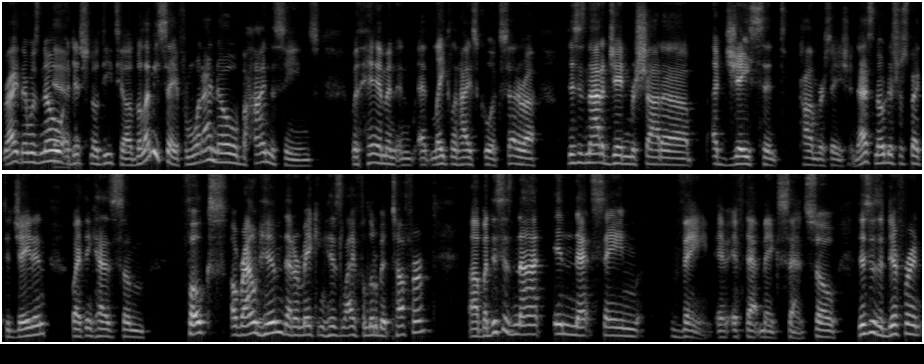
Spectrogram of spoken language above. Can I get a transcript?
right? There was no yeah. additional details. But let me say, from what I know behind the scenes with him and, and at Lakeland High School, etc., this is not a Jaden Rashada adjacent conversation. That's no disrespect to Jaden, who I think has some folks around him that are making his life a little bit tougher. Uh, but this is not in that same vein, if, if, that makes sense. So this is a different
